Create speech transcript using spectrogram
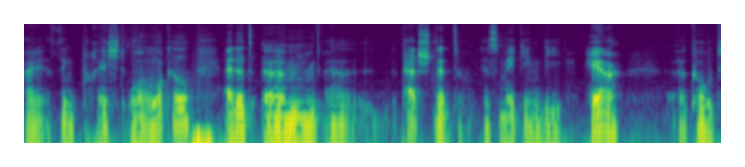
I think Brecht or Local added um, a patch that is making the hair uh, code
